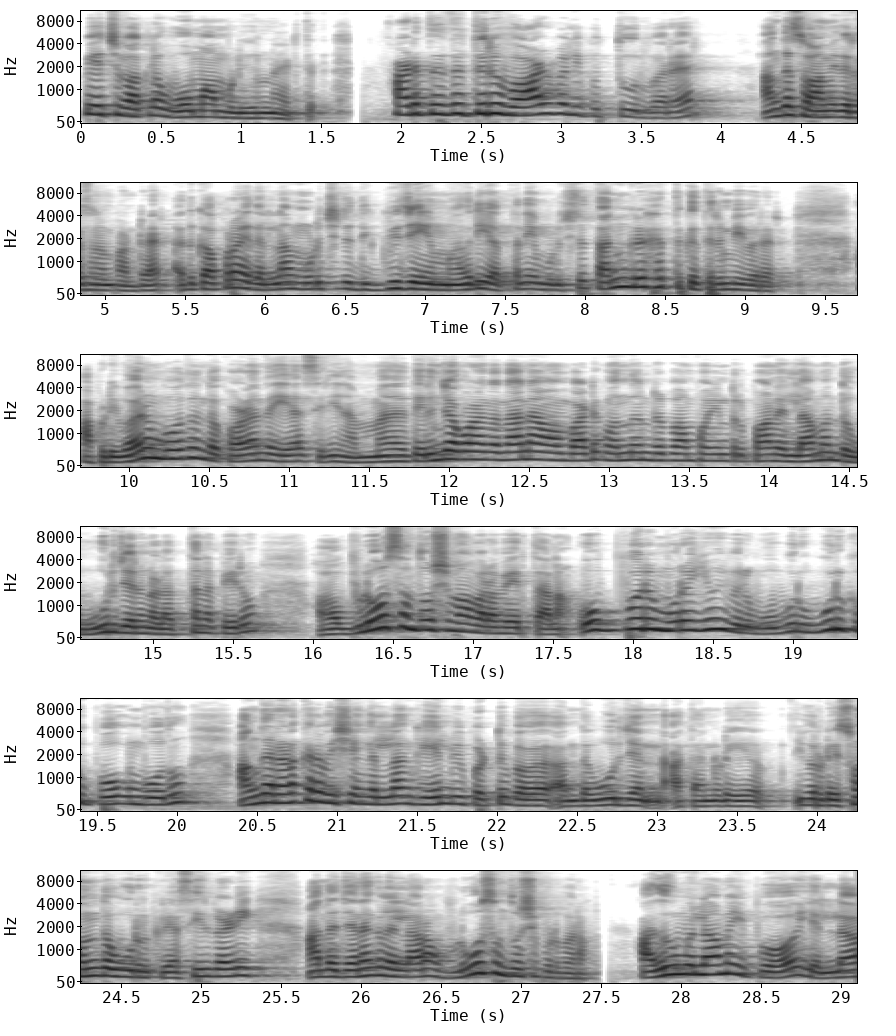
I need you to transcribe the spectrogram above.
பேச்சுவாக்கில் ஓமாம்புலியூர்னு ஆயிடுது. அடுத்தது திருவாழ்வழிபுத்தூர் வரார் அங்கே சுவாமி தரிசனம் பண்ணுறார் அதுக்கப்புறம் இதெல்லாம் முடிச்சுட்டு திக்விஜயம் மாதிரி அத்தனையும் முடிச்சுட்டு தன் கிரகத்துக்கு திரும்பி வரார் அப்படி வரும்போது அந்த குழந்தைய சரி நம்ம தெரிஞ்ச குழந்தை தானே அவன் பாட்டுக்கு வந்துட்டு இருப்பான் போயின்னு இருப்பான்னு இல்லாமல் அந்த ஊர் ஜனங்கள் அத்தனை பேரும் அவ்வளோ சந்தோஷமாக வரவேற்றாலாம். ஒவ்வொரு முறையும் இவர் ஒவ்வொரு ஊருக்கு போகும்போதும் அங்கே நடக்கிற விஷயங்கள்லாம் கேள்விப்பட்டு அந்த ஊர் ஜன் தன்னுடைய இவருடைய சொந்த ஊர் இருக்கிற சீர்காழி அந்த ஜனங்கள் எல்லாரும் அவ்வளோ சந்தோஷப்படுவாராம். அதுவும் இல்லாமல் இப்போது எல்லா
